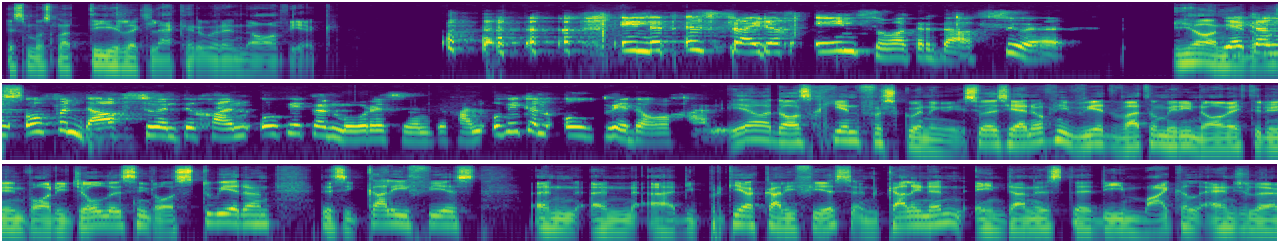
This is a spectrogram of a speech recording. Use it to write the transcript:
is mos natuurlik lekker oor 'n naweek. En dit is Vrydag en Saterdag. So, Ja, nee, jy kan daar's of vandag soontoe gaan of jy kan môre soontoe gaan of jy kan al twee dae gaan. Ja, daar's geen verskoning nie. So as jy nog nie weet wat om hierdie naweek te doen en waar die Jol is nie, daar's twee dan. Dis die Califees in in uh die Protea Califees in Cullinan en dan is dit die Michelangelo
